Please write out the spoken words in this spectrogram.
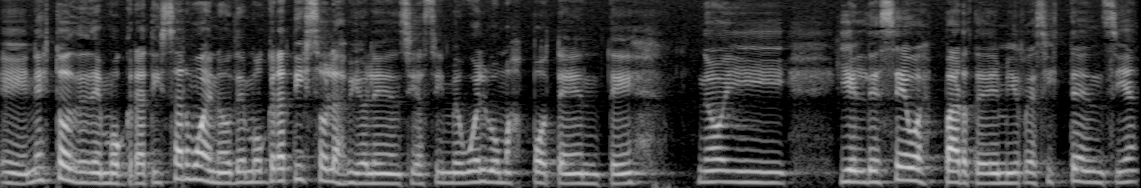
en esto de democratizar, bueno, democratizo las violencias y me vuelvo más potente, ¿no? Y, el deseo es parte de mi resistencia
